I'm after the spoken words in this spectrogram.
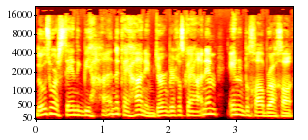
those who are standing behind the Kahanim during Birchas Kahanim, Einun B'chal Bracha,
